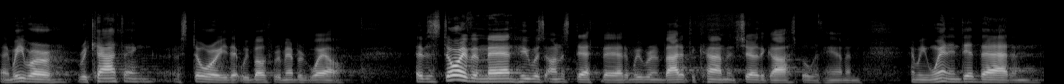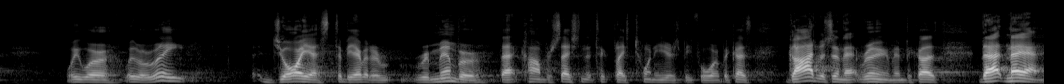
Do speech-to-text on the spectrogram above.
and we were recounting a story that we both remembered well. It was a story of a man who was on his deathbed, and we were invited to come and share the gospel with him. And, and we went and did that, and we were, we were really joyous to be able to remember that conversation that took place 20 years before because God was in that room, and because that man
